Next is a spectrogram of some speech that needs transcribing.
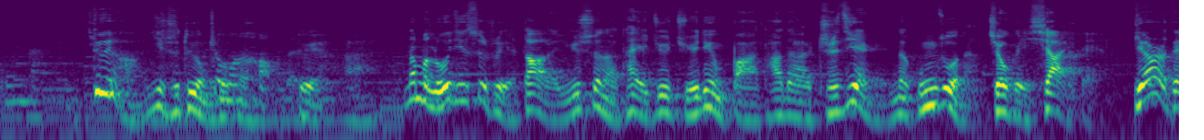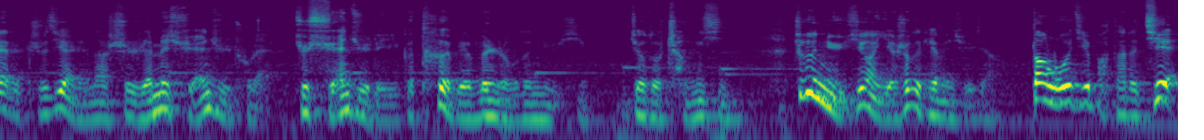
攻打地球。对啊，一直对我们这么好的。对啊。那么罗辑岁数也大了，于是呢，他也就决定把他的执剑人的工作呢交给下一代。第二代的执剑人呢，是人们选举出来的，就选举了一个特别温柔的女性，叫做程心。这个女性啊，也是个天文学家。当罗辑把他的剑，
